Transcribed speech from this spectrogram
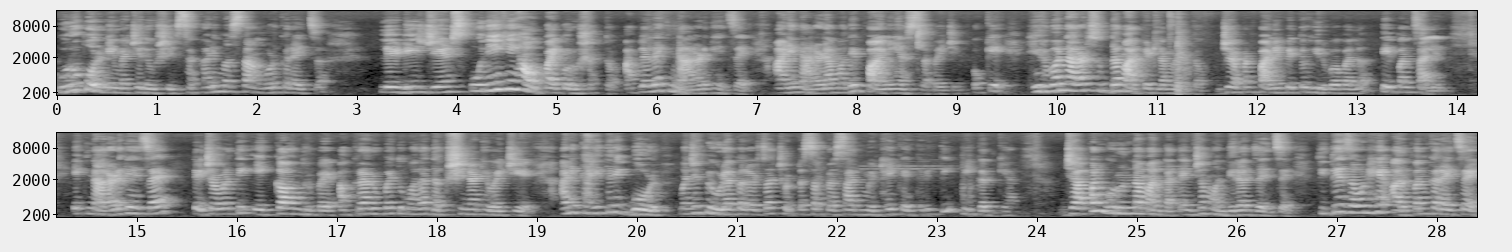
गुरुपौर्णिमेच्या दिवशी सकाळी मस्त आंघोळ करायचं. लेडीज जेंट्स कोणीही हा उपाय करू शकतो. आपल्याला एक नारळ घ्यायचा आहे आणि नारळामध्ये पाणी असलं पाहिजे ओके? हिरवं नारळ सुद्धा मार्केटला मिळतं. जे आपण पाणी पितो हिरवंवालं ते पण चालेल. एक नारळ घ्यायचा आहे त्याच्यावरती एकावन्न रुपये अकरा रुपये तुम्हाला दक्षिणा ठेवायची आहे आणि काहीतरी गोड म्हणजे पिवळ्या कलरचा छोटासा प्रसाद मिठाई काहीतरी ती विकत घ्या. ज्या पण गुरूंना मानतात त्यांच्या मंदिरात जायचं आहे तिथे जाऊन हे अर्पण करायचं आहे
